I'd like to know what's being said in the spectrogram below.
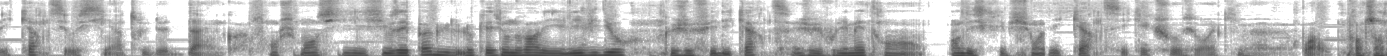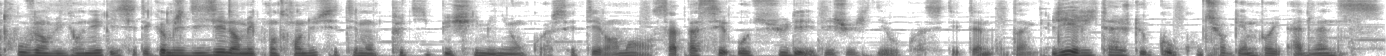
Les cartes, c'est aussi un truc de dingue. Franchement, si, vous n'avez pas eu l'occasion de voir les, vidéos que je fais des cartes, je vais vous les mettre en, description. Les cartes, c'est quelque chose qui me... Quand j'en trouvais en vigronné, c'était comme je disais dans mes comptes rendus, c'était mon petit péché mignon. quoi. C'était vraiment... Ça passait au-dessus des, jeux vidéo. quoi. C'était tellement dingue. L'héritage de Goku sur Game Boy Advance.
